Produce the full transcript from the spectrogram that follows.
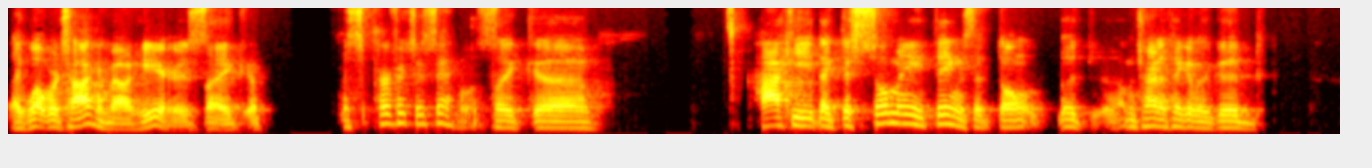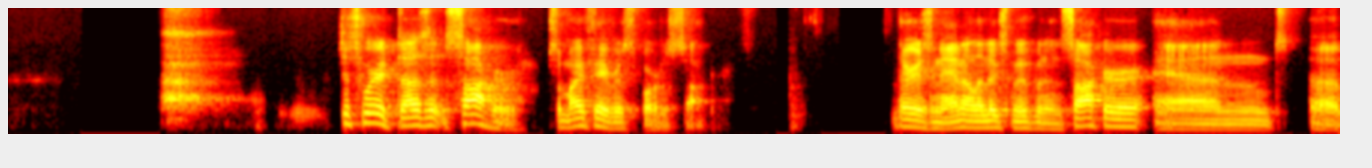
like what we're talking about here, is like a, it's a perfect example. It's like. Uh, hockey like there's so many things that don't i'm trying to think of a good just where it doesn't soccer. So my favorite sport is soccer. There is an analytics movement in soccer and uh,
